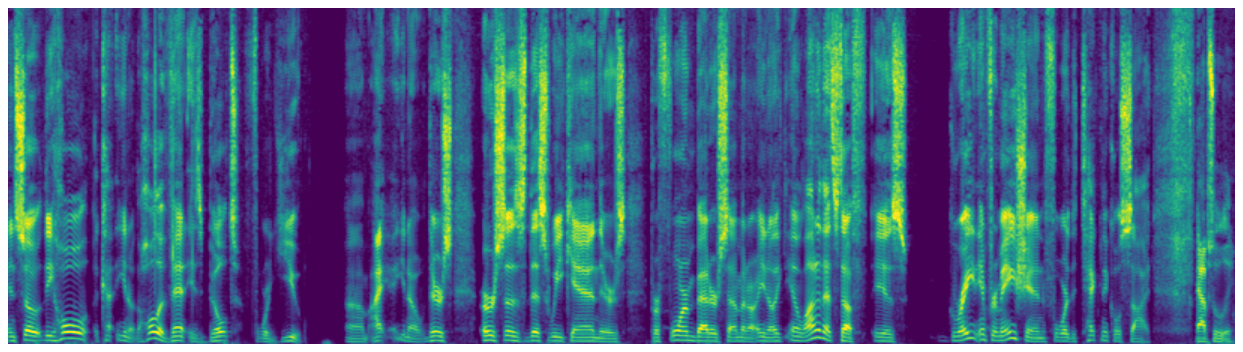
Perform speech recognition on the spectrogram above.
And so the whole you know the whole event is built for you. Um, I, you know, there's IHRSA's this weekend. There's Perform Better seminar. You know, like a lot of that stuff is great information for the technical side. Absolutely.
